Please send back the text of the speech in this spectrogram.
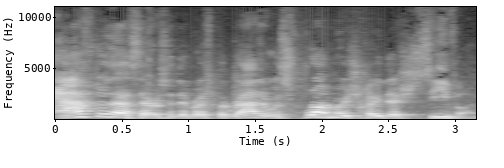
after the Aseres Hadibra, but rather it was from Rish Chodesh Sivan.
